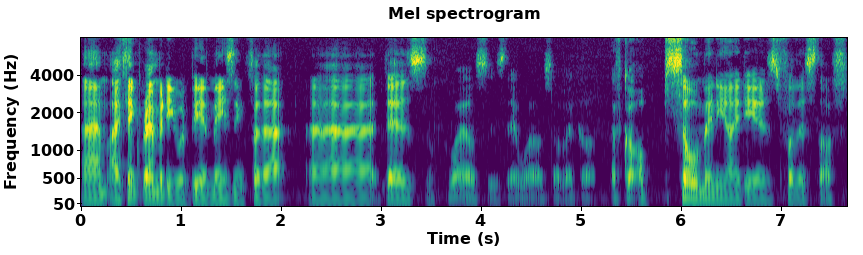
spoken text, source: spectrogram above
Um, I think Remedy would be amazing for that. Uh, there's what else is there? What else have I got? I've got uh, so many ideas for this stuff.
